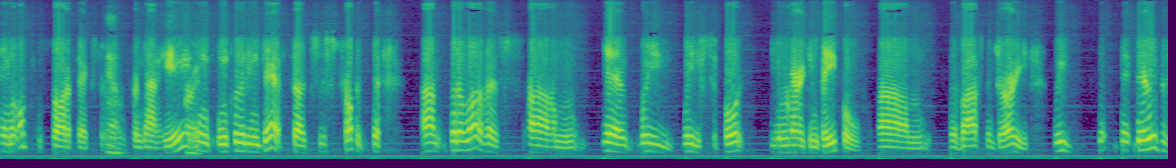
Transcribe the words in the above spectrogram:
seen lots of side effects from, yeah. from that here, right. in, including death. So it's just tropic. Um, but a lot of us, um, yeah, we we support the American people. Um, the vast majority. We th- there is a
